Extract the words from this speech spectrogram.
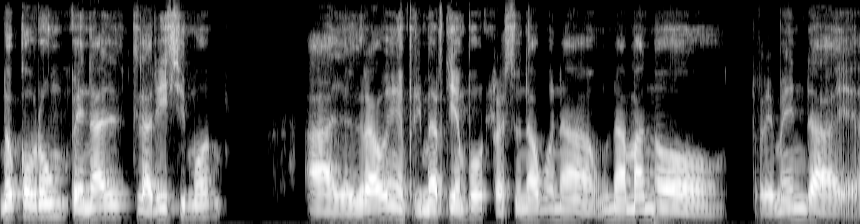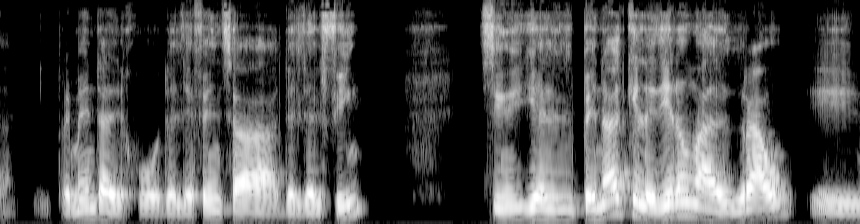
no cobró un penal clarísimo al grado en el primer tiempo, tras una buena, una mano tremenda, tremenda del, del defensa del Delfín. y el penal que le dieron al Grau eh,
